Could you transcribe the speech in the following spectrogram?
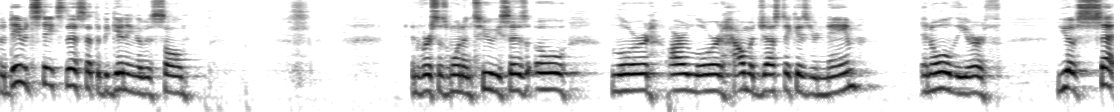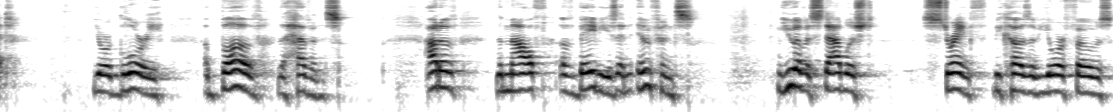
Now, David states this at the beginning of his psalm in verses 1 and 2. He says, O Lord, our Lord, how majestic is your name in all the earth. You have set your glory above the heavens. Out of the mouth of babies and infants, you have established strength because of your foes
